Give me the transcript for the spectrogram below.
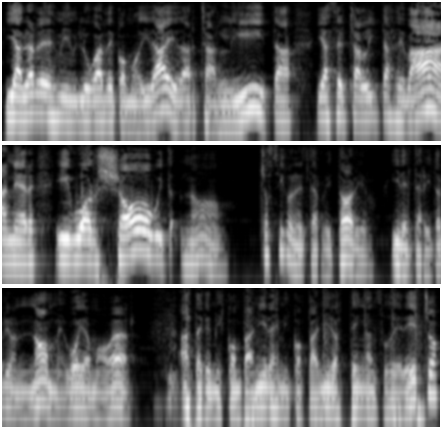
Y hablar desde mi lugar de comodidad y dar charlita, y hacer charlitas de banner, y workshop y No, yo sigo en el territorio. Y del territorio no me voy a mover. Hasta que mis compañeras y mis compañeros tengan sus derechos,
